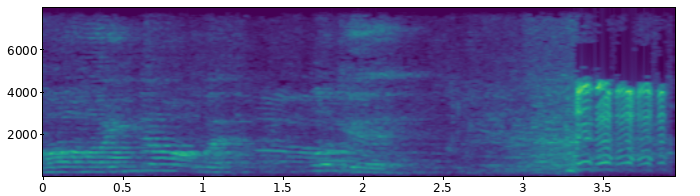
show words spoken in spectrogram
Oh, I know, but look at so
